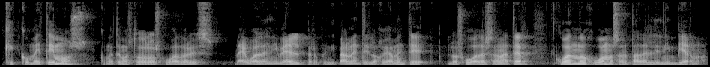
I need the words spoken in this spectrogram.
que cometemos, cometemos todos los jugadores, da igual el nivel, pero principalmente lógicamente los jugadores amateur, cuando jugamos al pádel en invierno.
